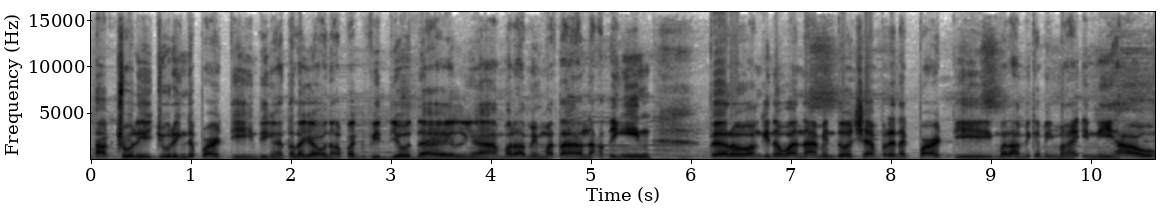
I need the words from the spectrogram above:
Actually, during the party, hindi nga talaga ako nakapag-video dahil nga maraming mata ang nakatingin. Pero ang ginawa namin doon, syempre nag-party, marami kaming mga inihaw.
